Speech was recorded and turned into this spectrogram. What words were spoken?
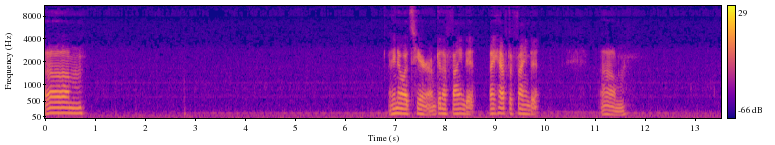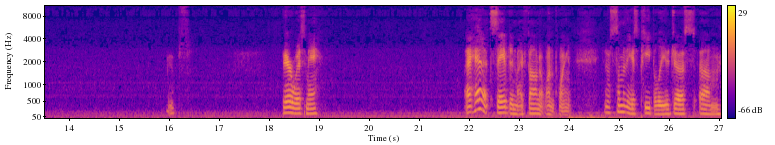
Um, I know it's here. I'm going to find it. I have to find it. Um, Bear with me. I had it saved in my phone at one point. You know, some of these people, you just, um,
